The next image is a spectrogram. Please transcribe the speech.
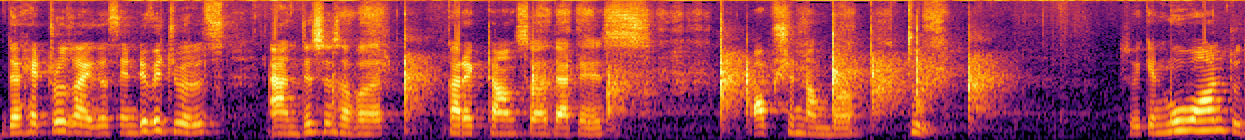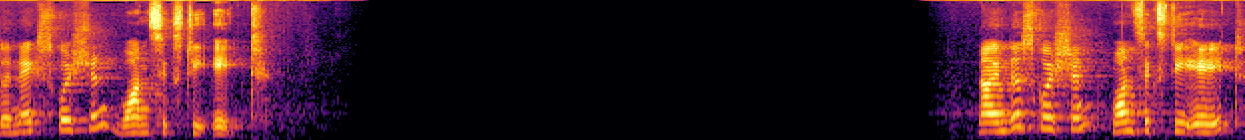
the heterozygous individuals and this is our correct answer that is option number 2. So, we can move on to the next question 168. Now in this question 168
